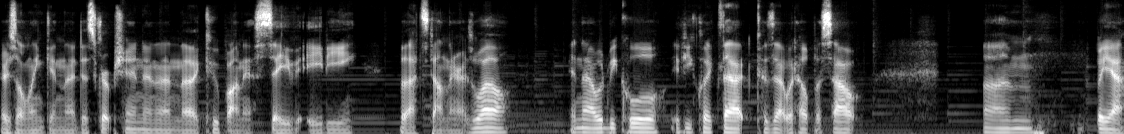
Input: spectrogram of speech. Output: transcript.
there's a link in the description, and then the coupon is save80, but that's down there as well. And that would be cool if you click that because that would help us out. Um, but yeah,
